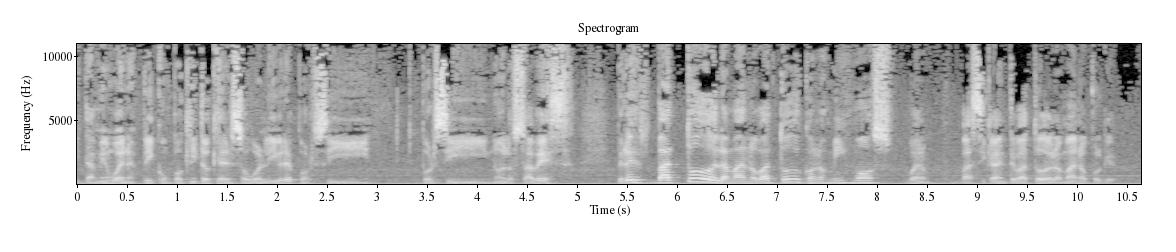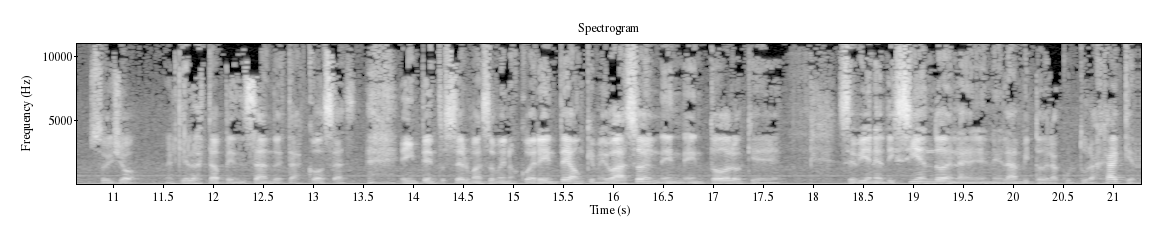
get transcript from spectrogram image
Y también, bueno, explico un poquito qué es el software libre por si, por si no lo sabes. Pero es, va todo de la mano, va todo con los mismos, bueno, básicamente va todo de la mano porque soy yo el que lo está pensando estas cosas e intento ser más o menos coherente, aunque me baso en, en, todo lo que se viene diciendo en, en el ámbito de la cultura hacker.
